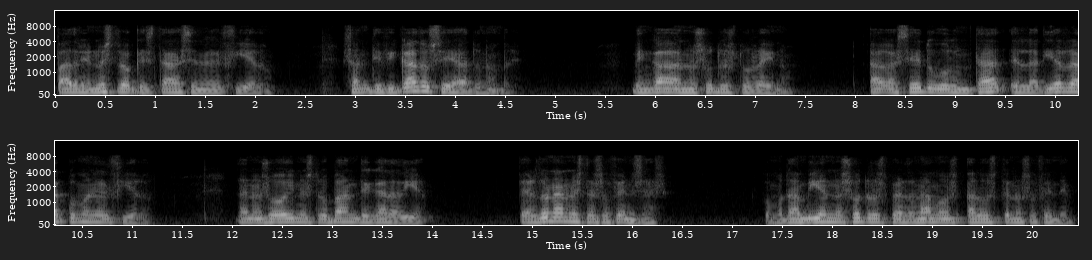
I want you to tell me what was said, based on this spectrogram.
Padre nuestro que estás en el cielo, santificado sea tu nombre. Venga a nosotros tu reino. Hágase tu voluntad en la tierra como en el cielo. Danos hoy nuestro pan de cada día. Perdona nuestras ofensas, como también nosotros perdonamos a los que nos ofenden.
